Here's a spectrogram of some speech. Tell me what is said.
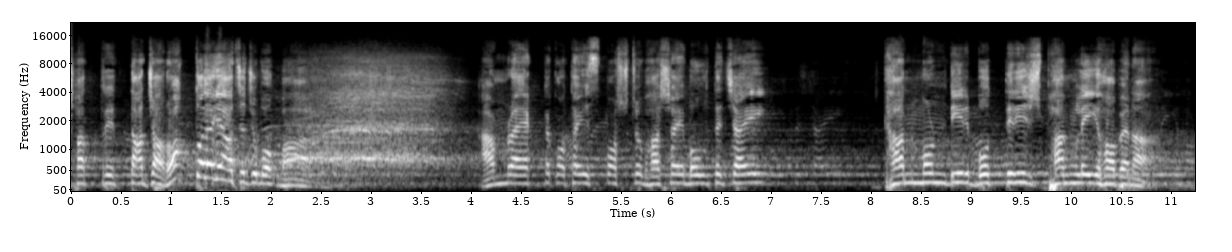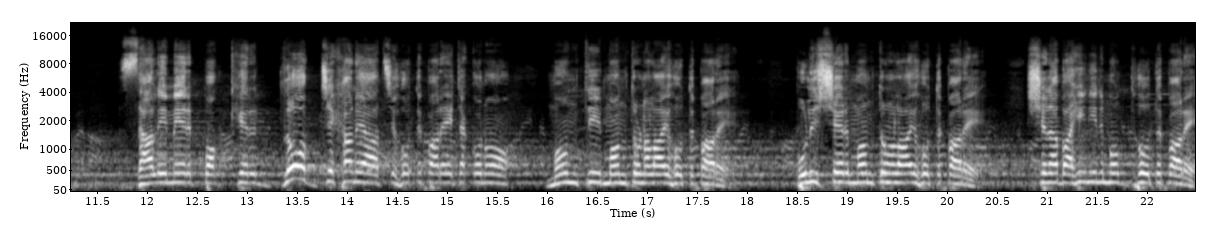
ছাত্রের তাজা রক্ত লেগে আছে, যুবক ভাই। আমরা একটা কথা স্পষ্ট ভাষায় বলতে চাই ধানমন্ডির বত্রিশ ভাঙলেই হবে না। জালিমের পক্ষের লোক যেখানে আছে, হতে পারে এটা কোনো মন্ত্রীর মন্ত্রণালয় হতে পারে, পুলিশের মন্ত্রণালয় হতে পারে, সেনাবাহিনীর মধ্যে হতে পারে,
